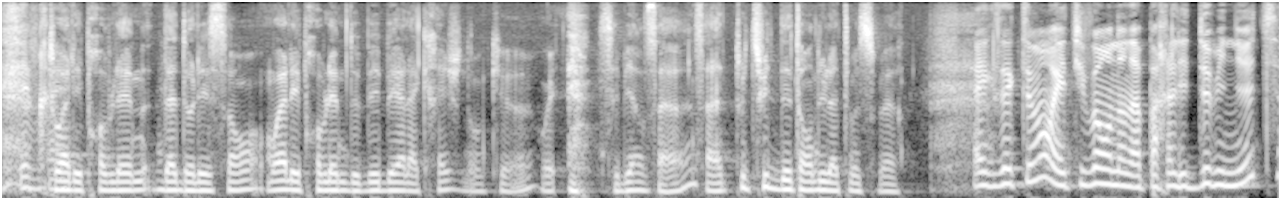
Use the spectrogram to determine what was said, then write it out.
C'est vrai. Toi, les problèmes d'adolescents, moi, les problèmes de bébé à la crèche. Donc, oui, c'est bien, ça, ça a tout de suite détendu l'atmosphère. Exactement. Et tu vois, on en a parlé deux minutes.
